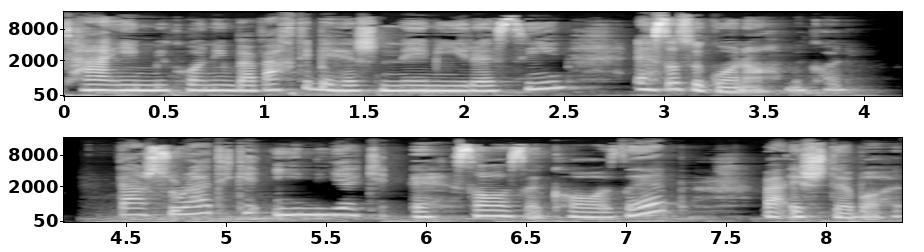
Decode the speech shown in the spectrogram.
تعیین می‌کنیم و وقتی بهش نمی‌رسیم احساس گناه می‌کنیم. در صورتی که این یک احساس کاذب و اشتباهه.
